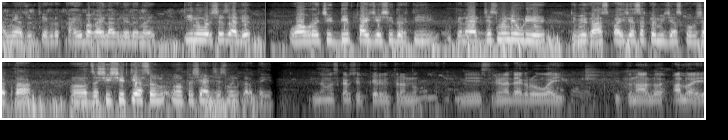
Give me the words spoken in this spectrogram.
आम्ही अजून तिकडं काही बघायला लागलेलं नाही. तीन वर्ष झालेत वावराची डीप पाहिजे अशी धरती. त्याला ॲडजस्टमेंट एवढी आहे. तुम्ही घास पाहिजे असा कमी जास्त करू शकता. जशी शेती असेल तशी ॲडजस्टमेंट करता येईल. नमस्कार शेतकरी मित्रांनो. मी श्रीनाथ ॲग्रो वाई इथून आलो आलो आहे.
